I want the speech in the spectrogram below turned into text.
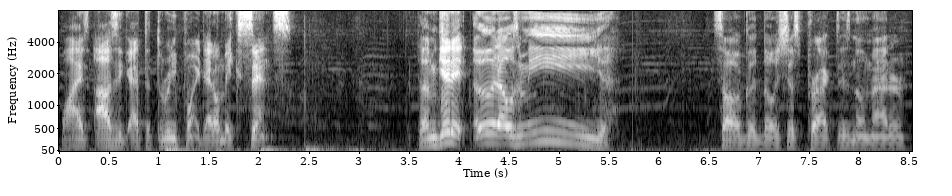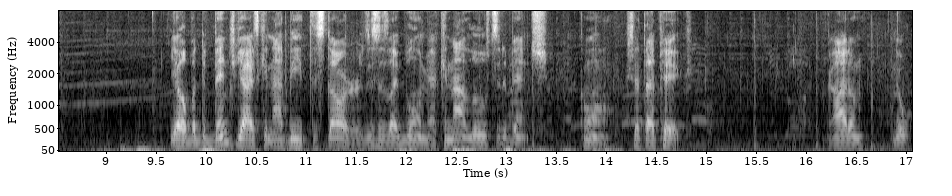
Why is Ozzy at the three point? That don't make sense. Let him get it. Oh, that was me. It's all good, though. It's just practice. No matter. Yo, but the bench guys cannot beat the starters. This is like blowing me. I cannot lose to the bench. Come on. Set that pick. Got him. Nope.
